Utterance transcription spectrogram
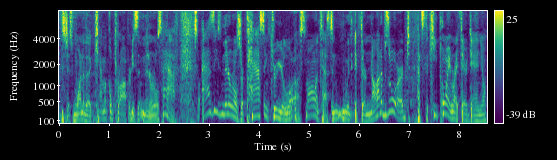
It's just one of the chemical properties that minerals have. So as these minerals are passing through your uh, small intestine, if they're not absorbed, that's the key point right there, Daniel.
